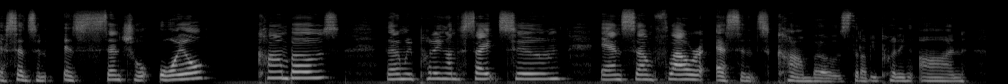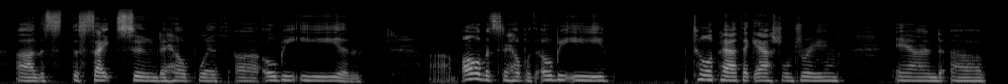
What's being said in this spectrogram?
essential essential oil combos that I'll be putting on the site soon, and some flower essence combos that I'll be putting on uh, the, the site soon to help with uh, OBE and um, all of it's to help with OBE, telepathic astral dream, and um,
